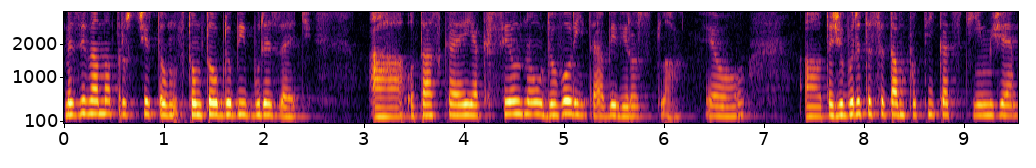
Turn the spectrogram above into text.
Mezi váma prostě v, tom, v tomto období bude zeď. A otázka je, jak silnou dovolíte, aby vyrostla. Jo? A, takže budete se tam potýkat s tím, že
